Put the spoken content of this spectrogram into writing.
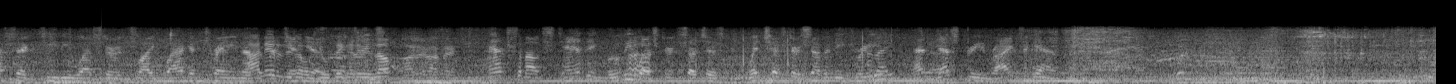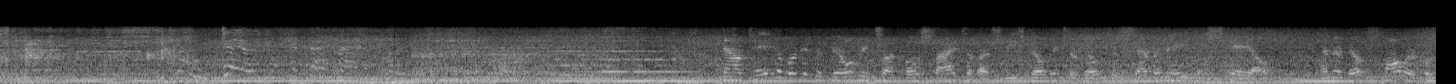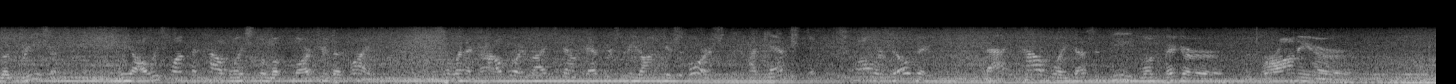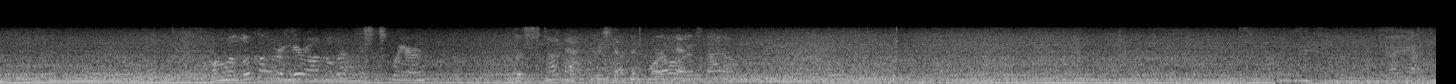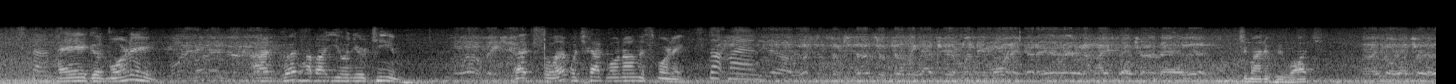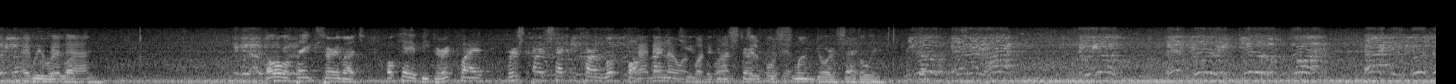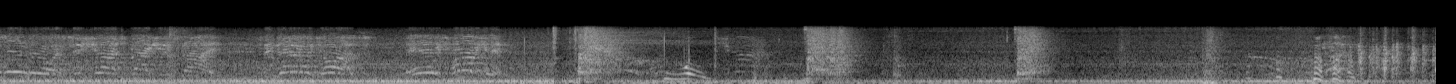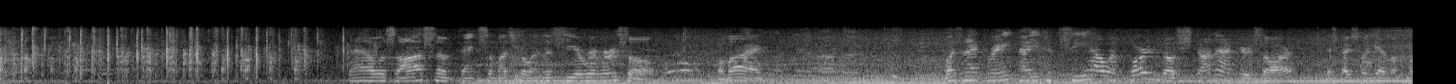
classic TV westerns like Wagon Train and the Virginian. And some outstanding movie westerns such as Winchester 73 and Destry Rides Again. dare you hit that man? Now take a look at the buildings on both sides of us. These buildings are built to 7-8 scale, and they're built smaller for good reason. We always want the cowboys to look larger than life. So when a cowboy rides down Denver Street on his horse against a smaller building, that cowboy does indeed look bigger, brawnier. Oh, and look over here on the left. This is where the stunt actors have been working. Hey, good morning. I'm good. How about you and your team? Excellent. What you got going on this morning? Stuntman. Do you mind if we watch? We would love to. Oh, thanks very much. Okay, be very quiet. First car, second car, look behind no, no, you. They're going to start two, at the four, saloon doors, I believe. That was awesome. Thanks so much for letting us see your rehearsal. Bye-bye. Wasn't that great? Now you can see how important those stunt actors are, especially if you have a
